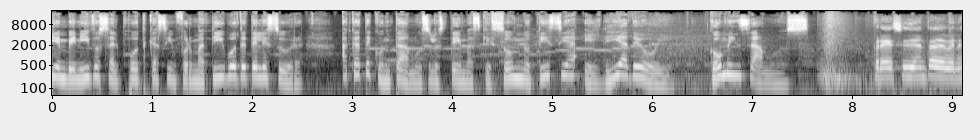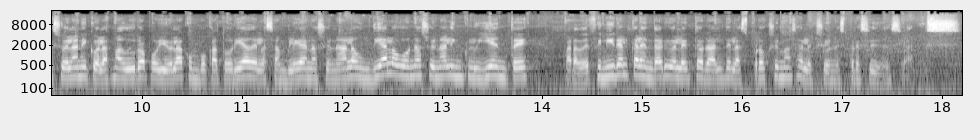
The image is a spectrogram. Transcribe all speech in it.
Bienvenidos al podcast informativo de Telesur. Acá te contamos los temas que son noticia el día de hoy. Comenzamos. Presidente de Venezuela Nicolás Maduro apoyó la convocatoria de la Asamblea Nacional a un diálogo nacional incluyente para definir el calendario electoral de las próximas elecciones presidenciales.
